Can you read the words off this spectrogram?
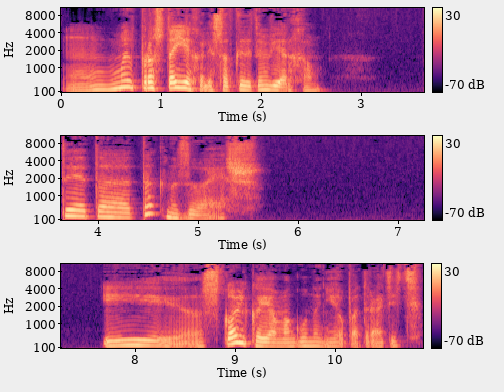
Мы просто ехали с открытым верхом. Ты это так называешь? И сколько я могу на нее потратить?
